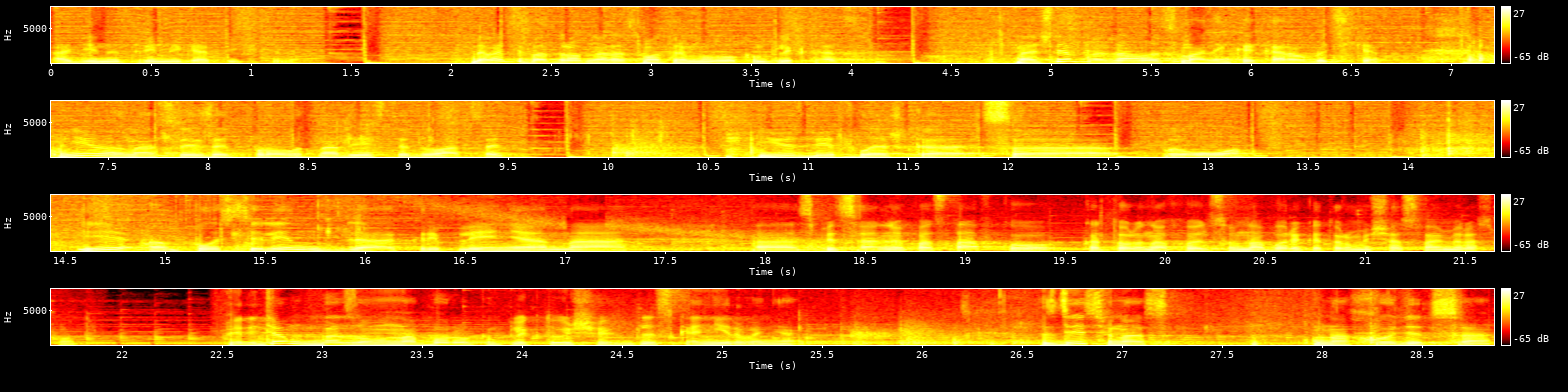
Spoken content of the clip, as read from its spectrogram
1,3 мегапикселя. Давайте подробно рассмотрим его комплектацию. Начнем, пожалуй, с маленькой коробочки. В ней у нас лежит провод на 220 USB флешка с ПО и пластилин для крепления на а, специальную подставку, которая находится в наборе, который мы сейчас с вами рассмотрим. Перейдем к базовому набору комплектующих для сканирования. Здесь у нас находится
